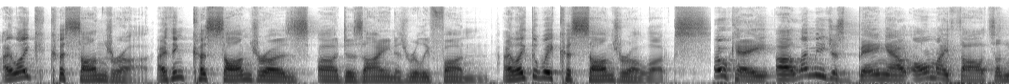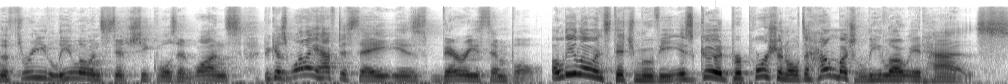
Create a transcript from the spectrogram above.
I like Cassandra. I think Cassandra's uh, design is really fun. I like the way Cassandra looks. Okay, uh, let me just bang out all my thoughts on the three Lilo and Stitch sequels at once, because what I have to say is very simple. A Lilo and Stitch movie is good proportional to how much Lilo it has.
